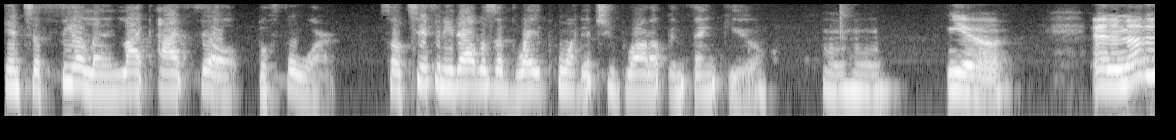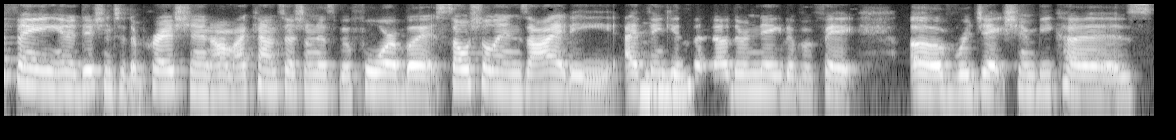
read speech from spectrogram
into feeling like I felt before. So, Tiffany, that was a great point that you brought up, and thank you. Mm-hmm. Yeah. And another thing, in addition to depression, um, I kind of touched on this before, but social anxiety, I think, mm-hmm. is another negative effect of rejection because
